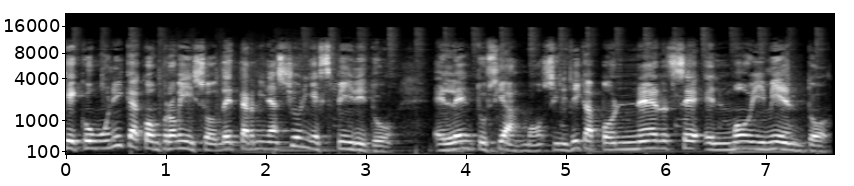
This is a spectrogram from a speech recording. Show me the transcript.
que comunica compromiso, determinación y espíritu. El entusiasmo significa ponerse en movimiento.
